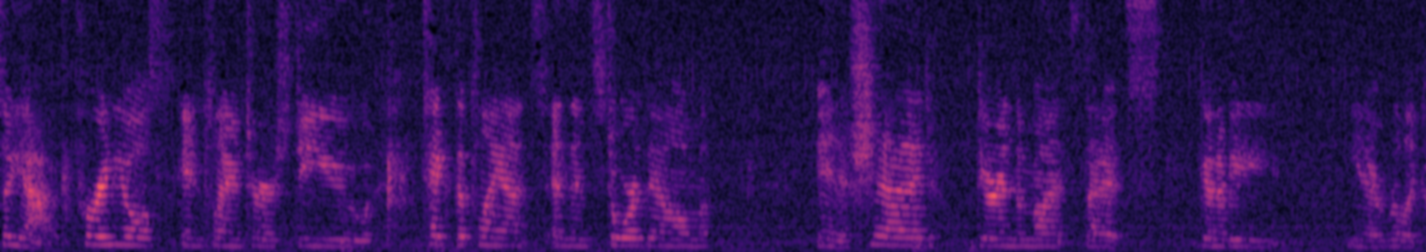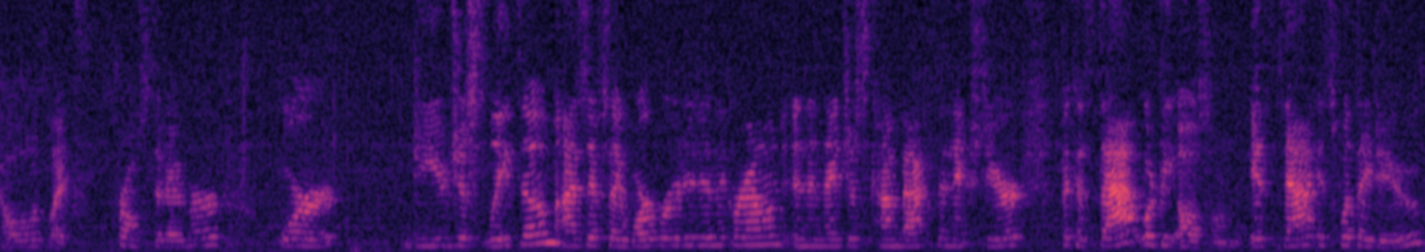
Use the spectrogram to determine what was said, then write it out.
So yeah, perennials in planters, do you take the plants and then store them in a shed during the months that it's going to be, you know, really cold, like frosted over? Or do you just leave them as if they were rooted in the ground and then they just come back the next year? Because that would be awesome. If that is what they do,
